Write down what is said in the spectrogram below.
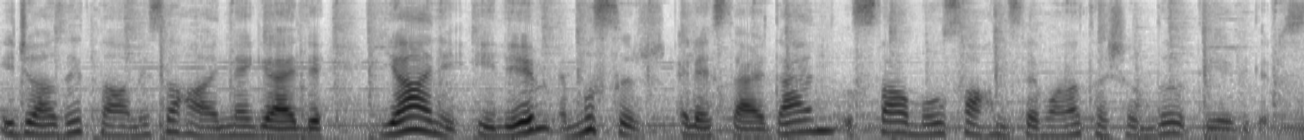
icazetnamesi haline geldi. Yani ilim Mısır Elesler'den İstanbul Sahn-ı Seman'a taşındı diyebiliriz.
